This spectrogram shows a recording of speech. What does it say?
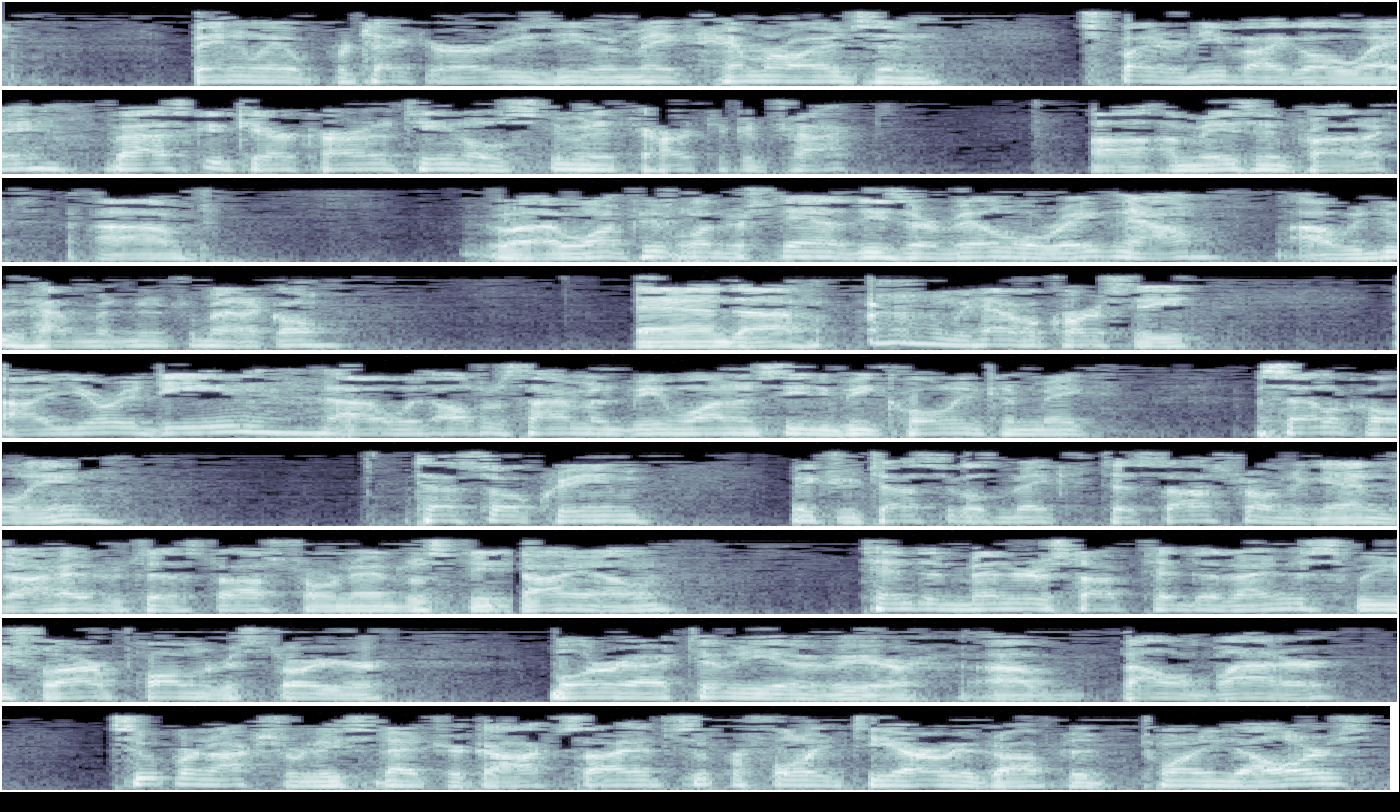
Vein will protect your arteries and even make hemorrhoids and spider nevi go away. Vascular care carnitine will stimulate your heart to contract. Uh, amazing product. Um, I want people to understand that these are available right now. Uh, we do have them at NutriMedical. And uh, we have, of course, the uh, uridine uh, with ultrasimon B1 and CDP choline can make acetylcholine. Testo cream makes your testicles make testosterone again, dihydrotestosterone, androstenedione. Tendon bender, to stop tendonitis. Swedish flower palm to restore your motor activity of your uh, bowel and bladder. Supernox release nitric oxide. Superfolate TR we dropped at twenty dollars.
